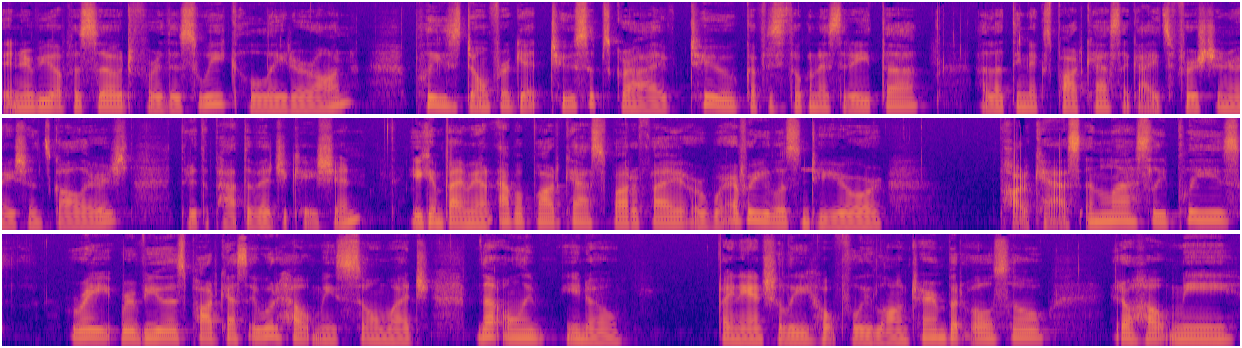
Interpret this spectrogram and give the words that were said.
the interview episode for this week later on. Please don't forget to subscribe to Cafecito con Estrellita, a Latinx podcast that guides first generation scholars through the path of education. You can find me on Apple Podcasts, Spotify, or wherever you listen to your podcasts. And lastly, please rate, review this podcast. It would help me so much. Not only, you know, financially, hopefully long term, but also it'll help me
